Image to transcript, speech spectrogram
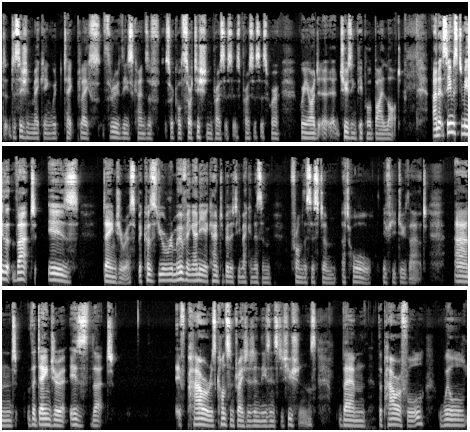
d- decision making would take place through these kinds of so-called sortition processes, processes where where you are uh, choosing people by lot. And it seems to me that that is dangerous because you're removing any accountability mechanism from the system at all if you do that. And the danger is that if power is concentrated in these institutions, then the powerful will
